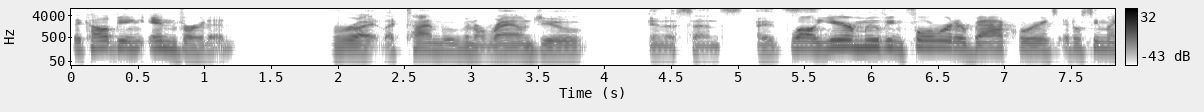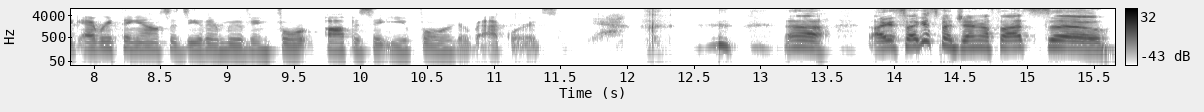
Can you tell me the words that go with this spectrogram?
They call it being inverted. Right, like time moving around you in a sense. It's While you're moving forward or backwards, it'll seem like everything else is either moving for opposite you, forward or backwards. yeah. uh, I so I guess my general thoughts. So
